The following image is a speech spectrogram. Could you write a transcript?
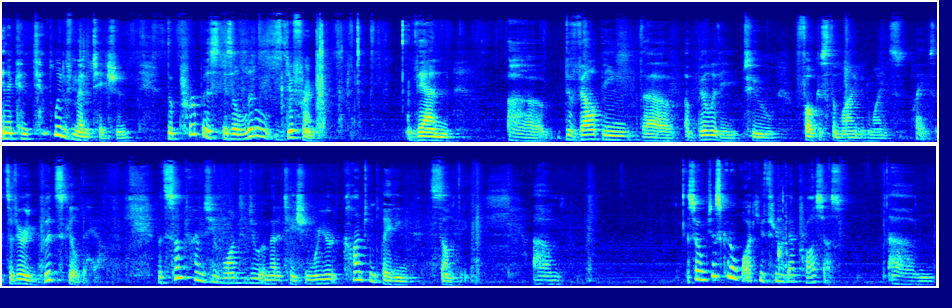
in a contemplative meditation, the purpose is a little different than uh, developing the ability to focus the mind in one's place. It's a very good skill to have. But sometimes you want to do a meditation where you're contemplating something. Um, so I'm just going to walk you through that process. Um,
